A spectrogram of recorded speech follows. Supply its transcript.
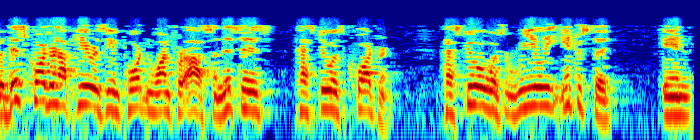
But this quadrant up here is the important one for us, and this is Pasteur's quadrant. Pasteur was really interested in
